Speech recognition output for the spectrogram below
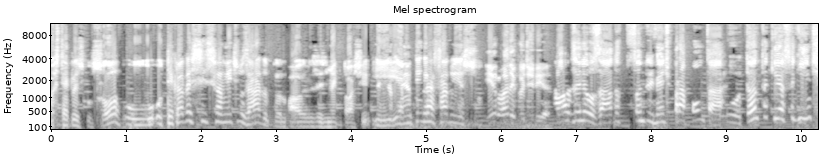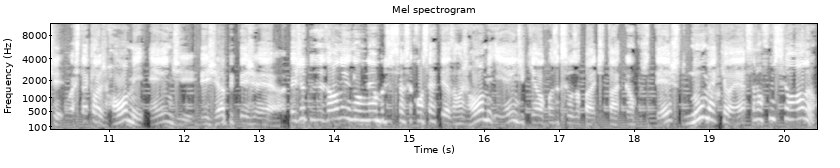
as teclas de cursor, o, o teclado é extensivamente usado pelo Power User de Macintosh. E é muito engraçado isso. Irônico, eu diria. O mouse ele é usado simplesmente para apontar. O tanto que é o seguinte, as teclas Home, End, Page Up e Page... É, page Up eu não lembro disso com certeza, mas Home e End, que é uma coisa que você usa para editar campos de texto, no macOS não funcionam.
